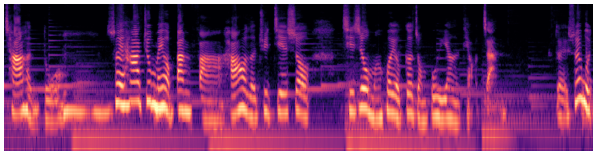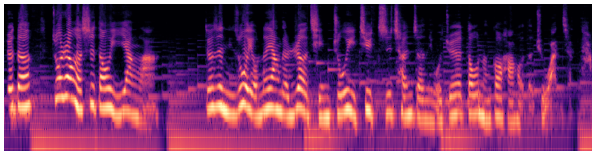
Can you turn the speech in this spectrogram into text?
差很多，嗯，所以他就没有办法好好的去接受。其实我们会有各种不一样的挑战，对，所以我觉得做任何事都一样啦。就是你如果有那样的热情，足以去支撑着你，我觉得都能够好好的去完成它。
